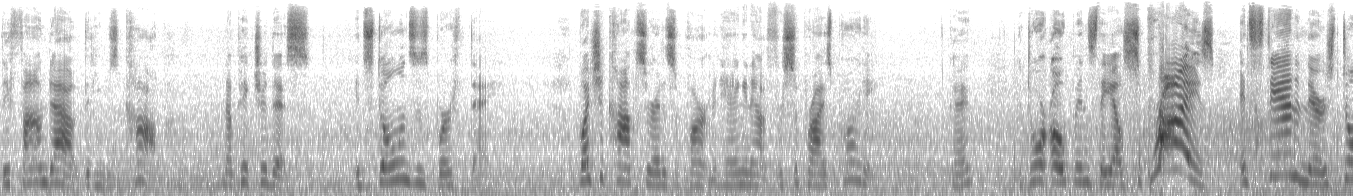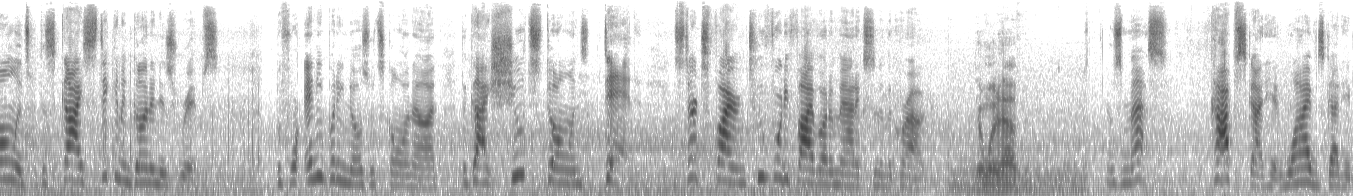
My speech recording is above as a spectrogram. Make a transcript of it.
they found out that he was a cop. Now, picture this it's Dolans' birthday. A bunch of cops are at his apartment hanging out for a surprise party. Okay? The door opens, they yell, Surprise! And standing there is Dolans with this guy sticking a gun in his ribs. Before anybody knows what's going on, the guy shoots Dolans dead and starts firing 245 automatics into the crowd. Then what happened? It was a mess. Cops got hit, wives got hit,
